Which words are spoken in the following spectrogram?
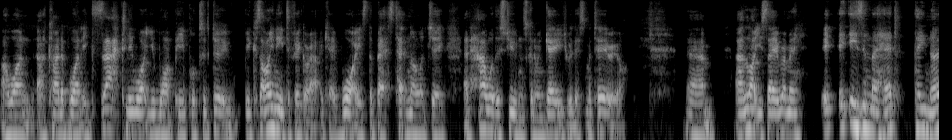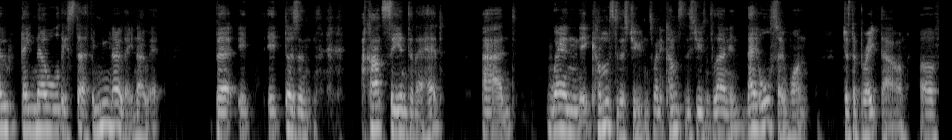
I want, I kind of want exactly what you want people to do because I need to figure out, okay, what is the best technology and how are the students going to engage with this material? Um, and like you say, Remy, it, it is in their head. They know, they know all this stuff and you know they know it, but it, it doesn't, I can't see into their head. And when it comes to the students, when it comes to the students learning, they also want just a breakdown of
